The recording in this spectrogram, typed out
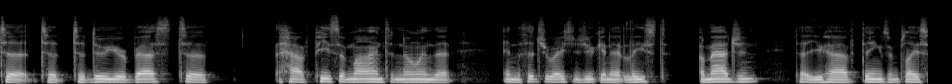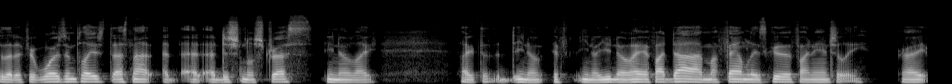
to to to do your best to have peace of mind to knowing that in the situations you can at least imagine that you have things in place so that if it was in place, that's not a, a additional stress. You know, like like the, the, you know if you know you know hey if I die my family is good financially right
